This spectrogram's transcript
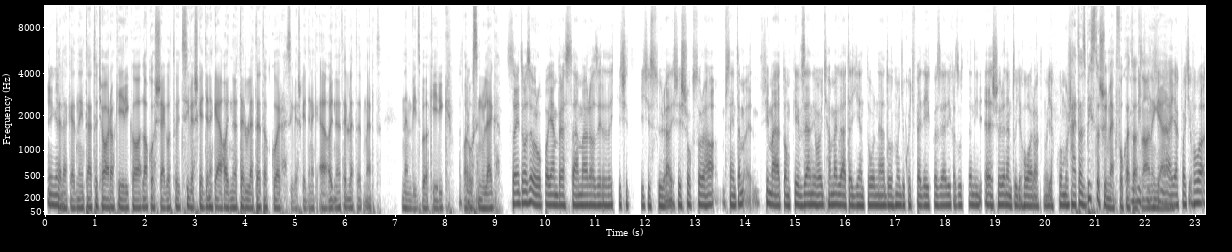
Igen. cselekedni. Tehát, hogyha arra kérik a lakosságot, hogy szíveskedjenek elhagyni a területet, akkor szíveskedjenek elhagyni a területet, mert nem viccből kérik Hát valószínűleg. Szerintem az európai ember számára azért ez egy kicsit, kicsit szürreális, és sokszor, ha szerintem simán tudom képzelni, hogy ha meglát egy ilyen tornádót, mondjuk, hogy felé közeledik az utcán, így elsőre nem tudja hol rakni, hogy akkor most Hát az biztos, hogy megfoghatatlan, mit igen. vagy hova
